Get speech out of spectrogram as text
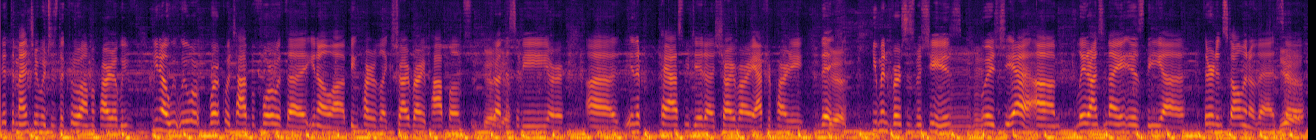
Fifth Dimension, which is the crew I'm a part of, we've you know, we, we worked with Todd before with, uh, you know, uh, being part of like Charivari pop-ups yeah, throughout yeah. the city, or uh, in the past we did a Charivari after party that yeah. Human versus Machines, mm-hmm. which yeah, um, later on tonight is the uh, third installment of that. Yeah, so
